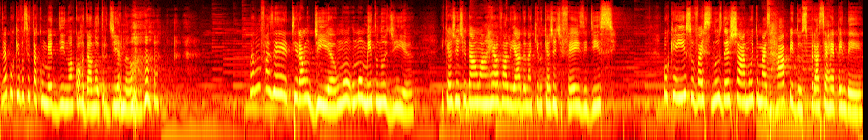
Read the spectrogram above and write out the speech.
Não é porque você está com medo de não acordar no outro dia, não. Mas vamos fazer, tirar um dia, um, um momento no dia. E que a gente dá uma reavaliada naquilo que a gente fez e disse. Porque isso vai nos deixar muito mais rápidos para se arrepender,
